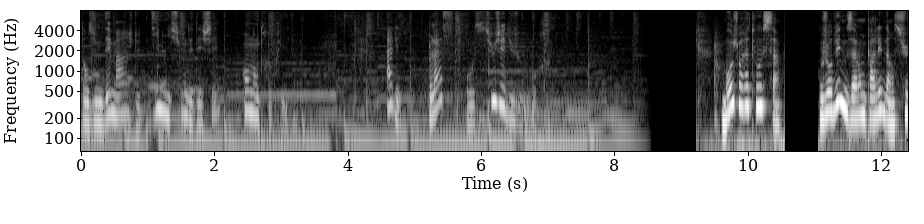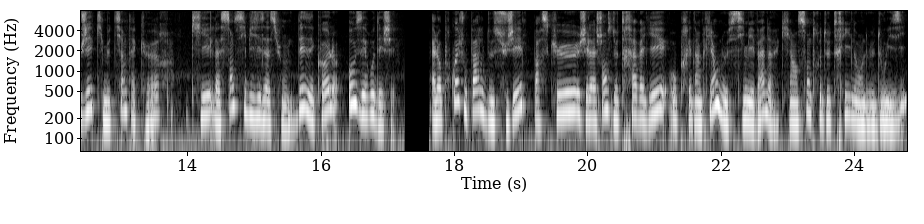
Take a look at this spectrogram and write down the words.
dans une démarche de diminution des déchets en entreprise. Allez, place au sujet du jour. Bonjour à tous. Aujourd'hui, nous allons parler d'un sujet qui me tient à cœur, qui est la sensibilisation des écoles au zéro déchet. Alors pourquoi je vous parle de sujet? Parce que j'ai la chance de travailler auprès d'un client, le CIMEVAD, qui est un centre de tri dans le Douaisis,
